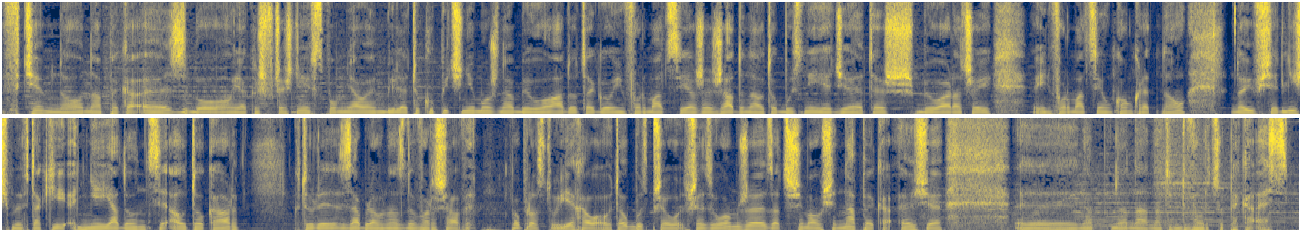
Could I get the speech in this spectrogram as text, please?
w ciemno na PKS, bo jak już wcześniej wspomniałem, biletu kupić nie można było, a do tego informacja, że żaden autobus nie jedzie, też była raczej informacją konkretną. No i wsiedliśmy w taki niejadący autokar, który zabrał nas do Warszawy. Po prostu jechał autobus prze, przez Łomże, zatrzymał się na PKS-ie, yy, na, na, na, na tym dworcu PKS.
